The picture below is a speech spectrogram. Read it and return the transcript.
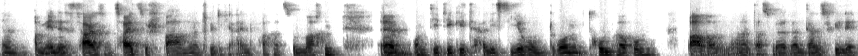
ähm, am Ende des Tages, um Zeit zu sparen, natürlich einfacher zu machen ähm, und die Digitalisierung drum, drumherum bauen, ne? dass wir dann ganz viele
